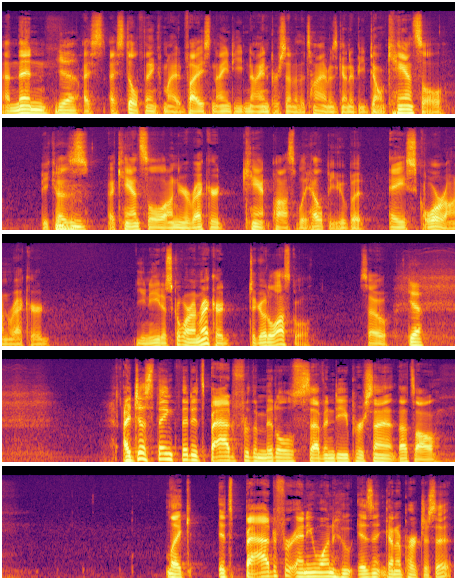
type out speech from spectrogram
And then, Yeah. I, I still think my advice 99% of the time is going to be don't cancel because mm-hmm. a cancel on your record can't possibly help you, but a score on record, you need a score on record to go to law school. So Yeah. I just think that it's bad for the middle 70%. That's all. Like, it's bad for anyone who isn't going to purchase it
